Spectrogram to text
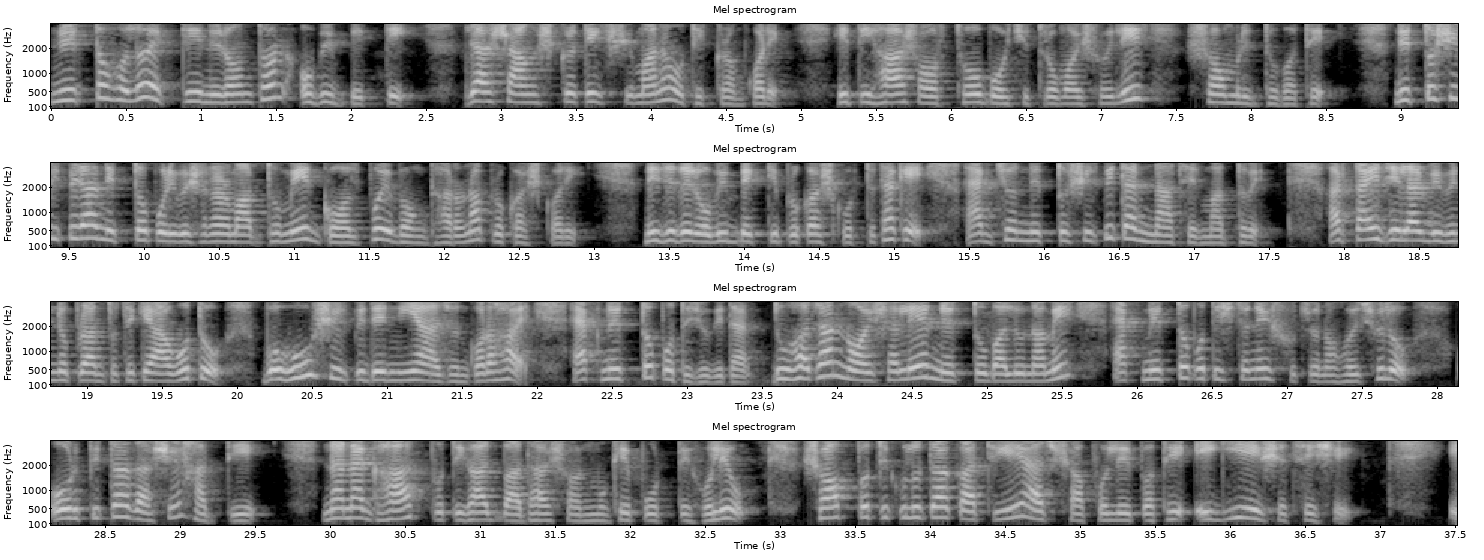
নৃত্য হলো একটি নিরন্তর অভিব্যক্তি, যা সাংস্কৃতিক সীমানা অতিক্রম করে। ইতিহাস, অর্থ, বৈচিত্র্যময় শৈলীর সমৃদ্ধ বটে। নৃত্যশিল্পীরা নৃত্য পরিবেশনার মাধ্যমে গল্প এবং ধারণা প্রকাশ করে। নিজেদের অভিব্যক্তি প্রকাশ করতে থাকে একজন নৃত্যশিল্পী তার নাচের মাধ্যমে। আর তাই জেলার বিভিন্ন প্রান্ত থেকে আগত বহু শিল্পীদের নিয়ে আয়োজন করা হয় এক নৃত্য প্রতিযোগিতার। দু সালে নৃত্য বালু নামে এক নৃত্য প্রতিষ্ঠানের সূচনা হয়েছিল অর্পিতা দাসের হাত দিয়ে। নানা ঘাত, প্রতিঘাত বাধার সম্মুখে পড়তে হলেও সব প্রতিকূলতা কাটিয়ে আজ সাফল্যের পথে এগিয়ে এসেছে সে।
